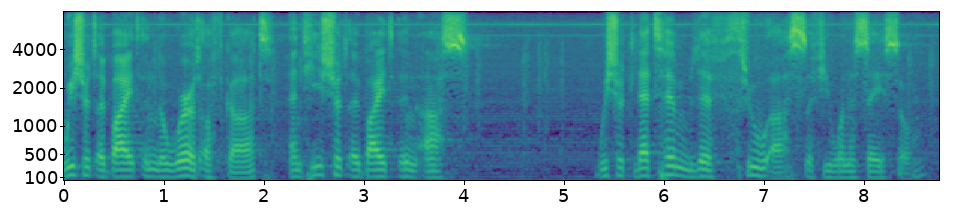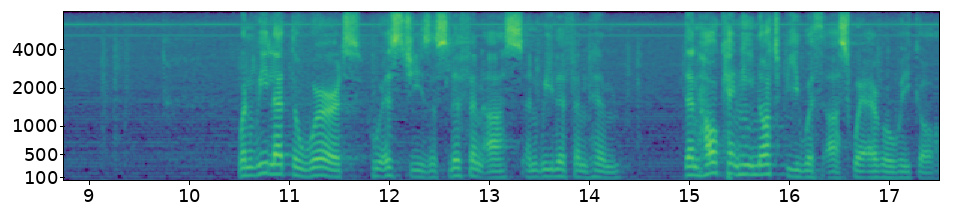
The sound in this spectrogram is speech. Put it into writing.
We should abide in the Word of God, and He should abide in us. We should let Him live through us, if you want to say so. When we let the Word, who is Jesus, live in us and we live in Him, then how can He not be with us wherever we go?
